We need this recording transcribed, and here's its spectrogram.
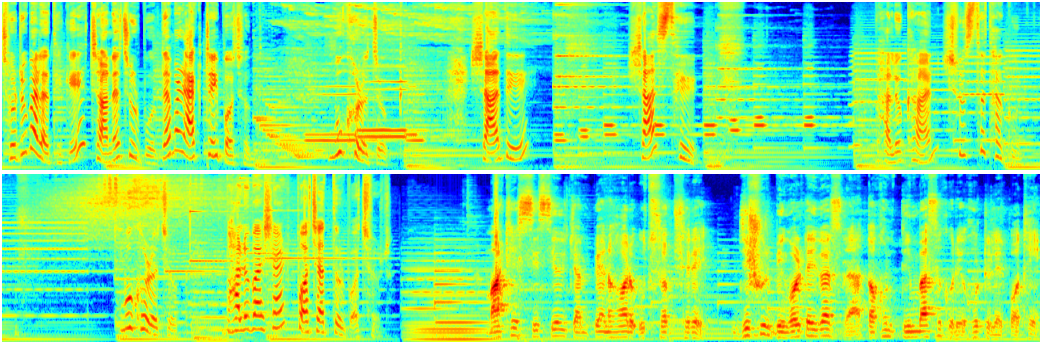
ছোটবেলা থেকে চানাচুর বলতে আমার একটাই পছন্দ। মুখরোচক। স্বাদে স্বাস্থ্যে ভালো খান, সুস্থ থাকুন। মুখরোচক। ভালোবাসার পঁচাত্তর বছর। মাঠে সিসিএল চ্যাম্পিয়ন হওয়ার উৎসব সেরে যিশুর বেঙ্গল টাইগার্সরা তখন টিম বাসে করে হোটেলের পথে।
